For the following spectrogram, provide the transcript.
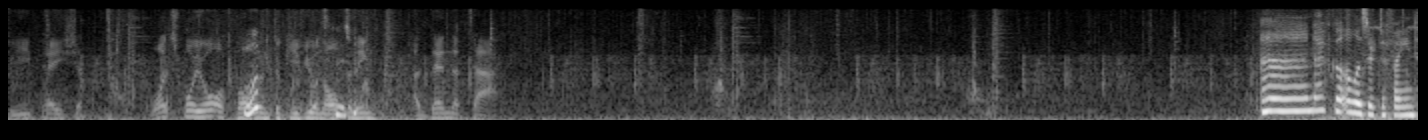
Be patient. Watch for your opponent to give you an Excuse me. opening and then attack. And I've got a lizard to find.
